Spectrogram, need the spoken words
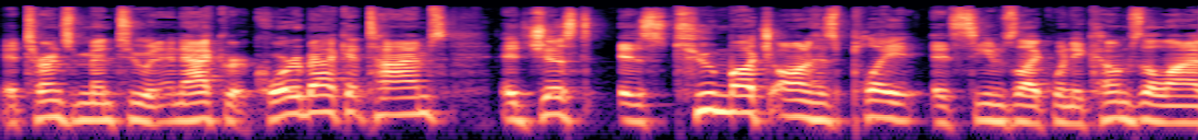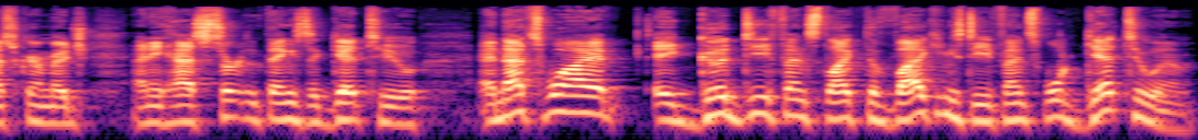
It turns him into an inaccurate quarterback at times. It just is too much on his plate, it seems like, when he comes to the line of scrimmage and he has certain things to get to. And that's why a good defense like the Vikings defense will get to him.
